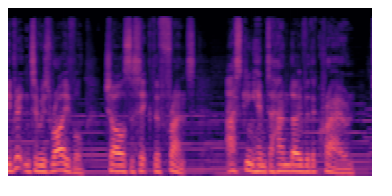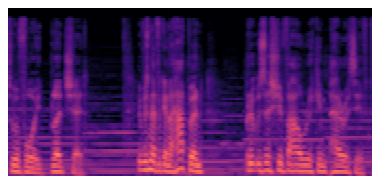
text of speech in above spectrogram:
He'd written to his rival, Charles VI of France, asking him to hand over the crown to avoid bloodshed. It was never going to happen, but it was a chivalric imperative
